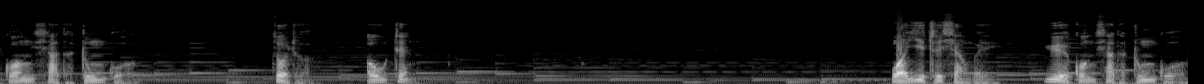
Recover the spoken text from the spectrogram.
光下的中国，作者欧震。我一直想为月光下的中国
